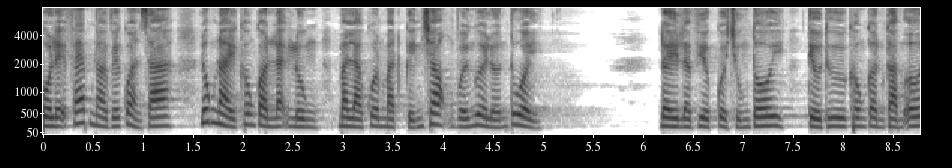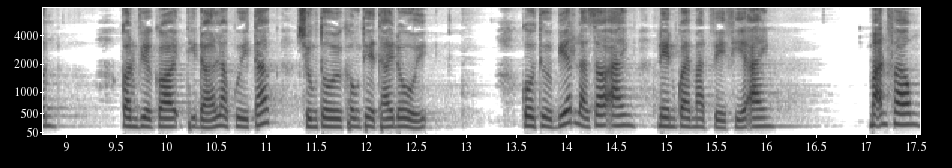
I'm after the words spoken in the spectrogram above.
Cô lễ phép nói với quản gia, lúc này không còn lạnh lùng mà là khuôn mặt kính trọng với người lớn tuổi. Đây là việc của chúng tôi, tiểu thư không cần cảm ơn. Còn việc gọi thì đó là quy tắc, chúng tôi không thể thay đổi. Cô thử biết là do anh nên quay mặt về phía anh. Mãn Phong,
